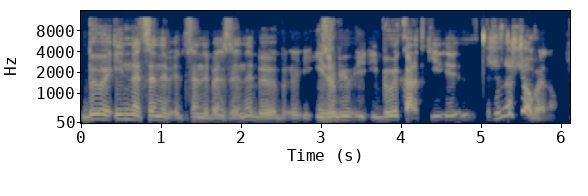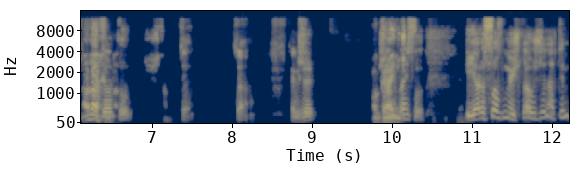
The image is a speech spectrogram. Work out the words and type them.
były inne ceny, ceny benzyny były, by, i, zrobił, i, i, były kartki y, żywnościowe. No. no tak, to, to, to, tak. Także Szanowni Państwo, Jarosław myślał, że na tym,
